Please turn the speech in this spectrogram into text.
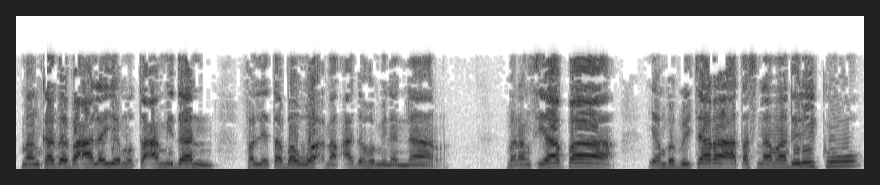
"Man kadzaba alayya muta'ammidan falyatabawwa maq'adahu minan nar." Barang siapa yang berbicara atas nama diriku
